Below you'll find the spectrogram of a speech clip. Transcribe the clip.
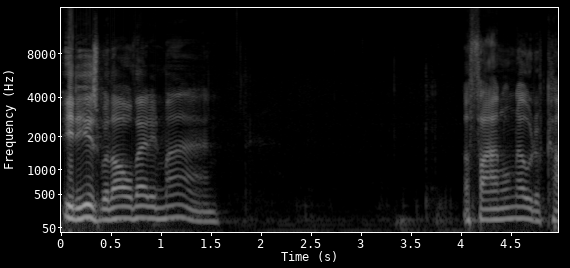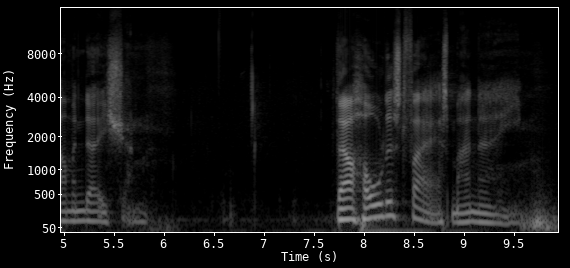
It is with all that in mind. A final note of commendation. Thou holdest fast my name.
